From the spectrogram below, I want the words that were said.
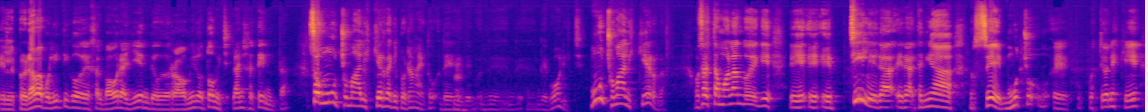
el programa político de Salvador Allende o de Radomiro Tomic, el año 70, son mucho más a la izquierda que el programa de, de, mm. Boric. Mucho más a la izquierda. O sea, estamos hablando de que eh, eh, eh, Chile era, era, tenía, no sé, muchas cuestiones que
